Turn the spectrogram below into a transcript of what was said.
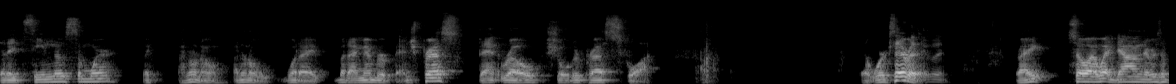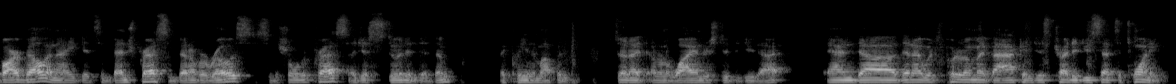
that I'd seen those somewhere. Like, I don't know. I don't know what I, but I remember bench press, bent row, shoulder press, squat. That works everything, right? So I went down, there was a barbell and I did some bench press, some bent over rows, some shoulder press. I just stood and did them. I cleaned them up and said, I, I don't know why I understood to do that. And uh, then I would put it on my back and just try to do sets of 20.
